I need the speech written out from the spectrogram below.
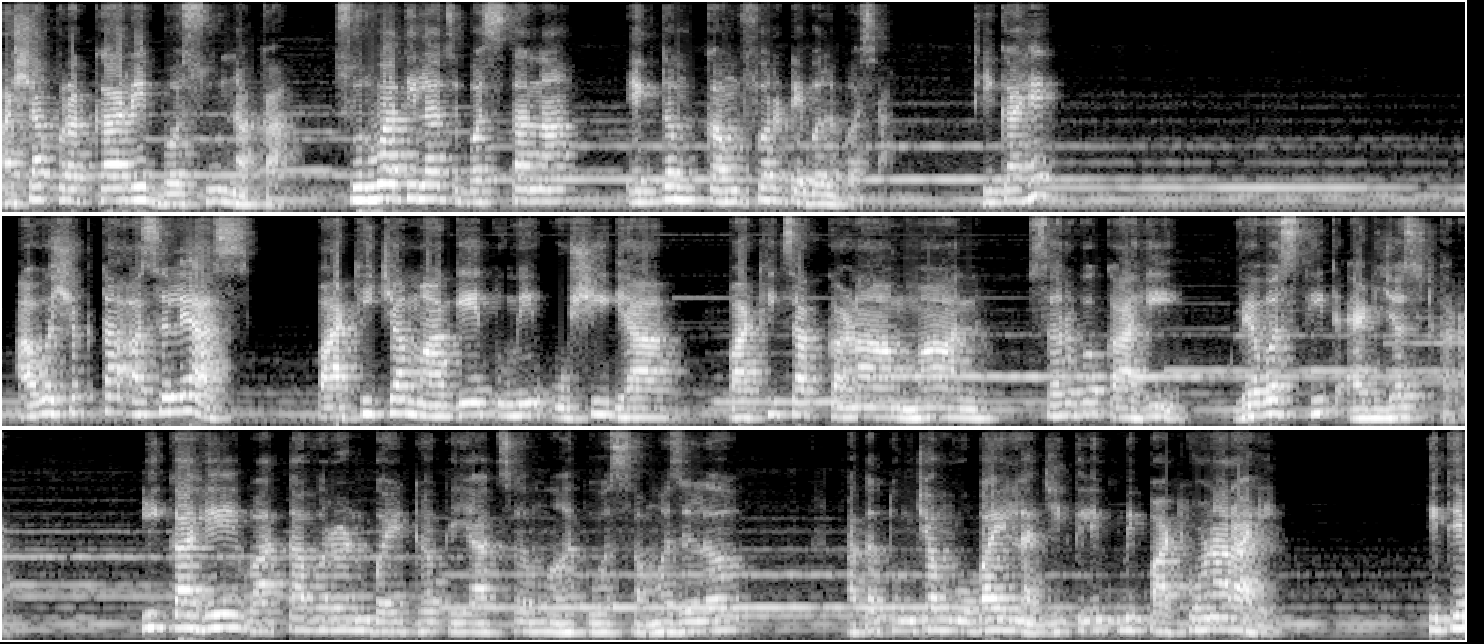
अशा प्रकारे बसू नका. सुरुवातीलाच बसताना एकदम कम्फर्टेबल बसा. ठीक आहे? आवश्यकता असल्यास पाठीच्या मागे तुम्ही उशी घ्या पाठीचा कणा मान सर्व काही व्यवस्थित ॲडजस्ट करा. ठीक आहे वातावरण बैठक याचं महत्त्व समजलं. आता तुमच्या मोबाईलला जी क्लिप मी पाठवणार आहे तिथे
